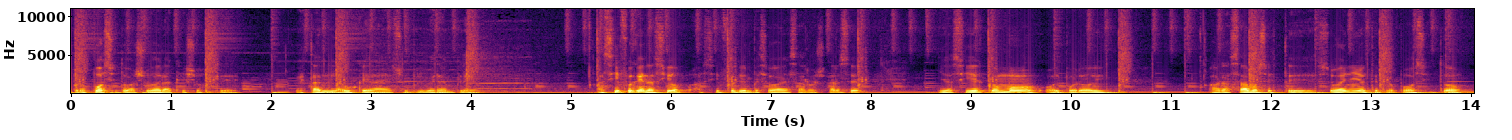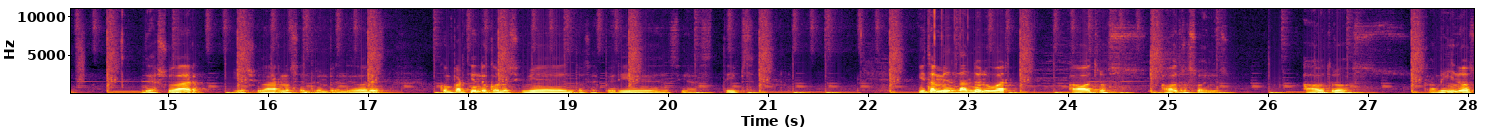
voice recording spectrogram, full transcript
propósito ayudar a aquellos que están en la búsqueda de su primer empleo. Así fue que nació, así fue que empezó a desarrollarse y así es como hoy por hoy abrazamos este sueño, este propósito de ayudar y ayudarnos entre emprendedores, compartiendo conocimientos, experiencias, tips. Y también dando lugar a otros, a otros sueños, a otros caminos,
